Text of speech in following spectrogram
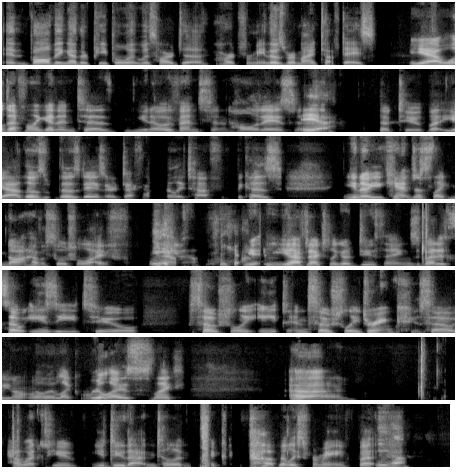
involving other people it was hard to hard for me those were my tough days yeah we'll definitely get into you know events and holidays and yeah so too but yeah those those days are definitely really tough because you know you can't just like not have a social life you yeah. yeah. You, you have to actually go do things but it's so easy to socially eat and socially drink so you don't really like realize like uh how much you you do that until it, it comes up at least for me. But yeah.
